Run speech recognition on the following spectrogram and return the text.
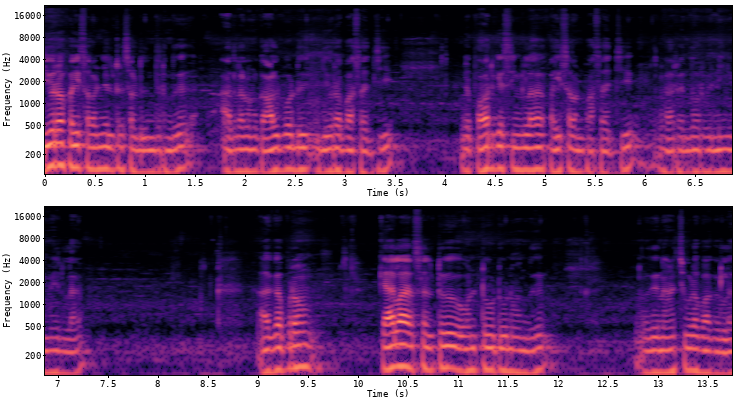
ஜீரோ ஃபைவ் செவன் சொல்லிட்டு ரிசல்ட் இருந்திருந்து அதில் நமக்கு ஆல் போர்டு ஜீரோ பாஸ் ஆச்சு. இங்கே பவர் கேசிங்கில் ஃபைவ் செவன் பாஸ் ஆச்சு. வேறு எந்த ஒரு வின்னிங்குமே இல்லை. அதுக்கப்புறம் கேரளா ரிசல்ட்டு ஒன் டூ டூன்னு வந்து. அது நினச்சி கூட பார்க்கல.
